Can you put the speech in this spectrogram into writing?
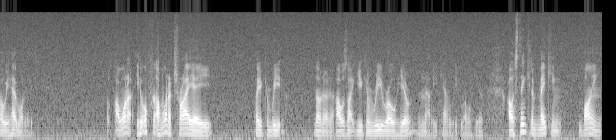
Oh, we have one of these. I wanna, you know, I wanna try a. Oh, you can re. No, no, no. I was like, you can re-roll here. No, you can't re-roll here. I was thinking of making, buying.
